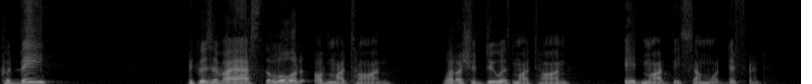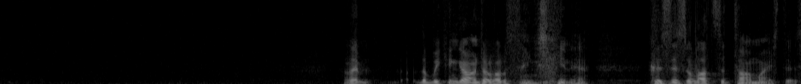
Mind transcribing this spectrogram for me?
Could be. Because if I ask the Lord of my time what I should do with my time, it might be somewhat different. We can go into a lot of things here because there's lots of time wasters.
